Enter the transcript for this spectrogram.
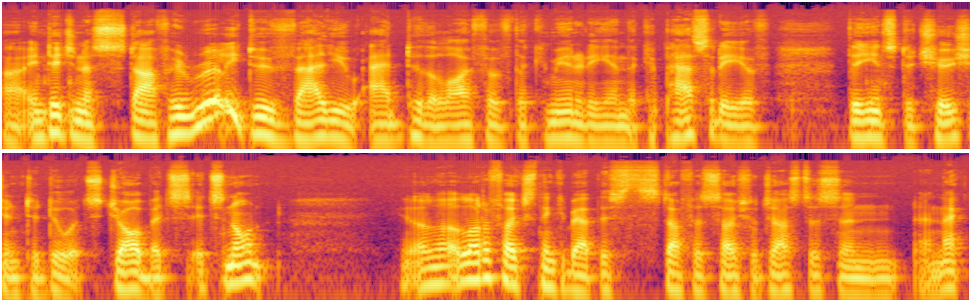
uh, Indigenous staff who really do value add to the life of the community and the capacity of the institution to do its job. It's it's not. You know, a lot of folks think about this stuff as social justice and, and that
